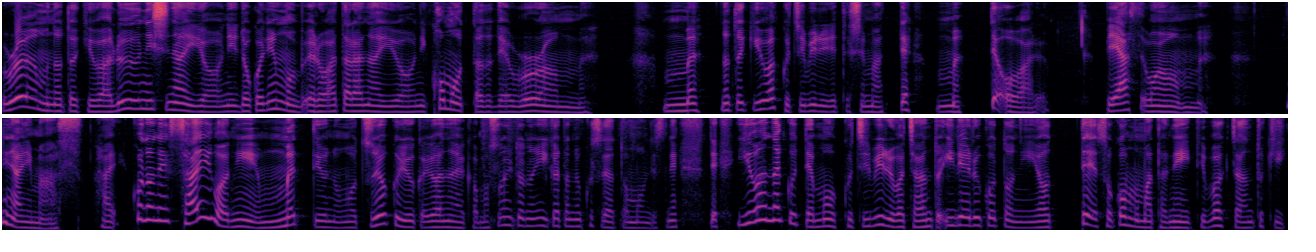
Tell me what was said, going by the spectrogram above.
ルーム。の時はルーにしないようにどこにもベロ当たらないようにこもったので room むの時は唇入れてしまって、むで終わる。bathroom になります。はい。このね、最後に、めっていうのを強く言うか言わないかも、その人の言い方の癖だと思うんですね。で、言わなくても唇はちゃんと入れることによって、そこもまたネイティブはちゃんとキ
